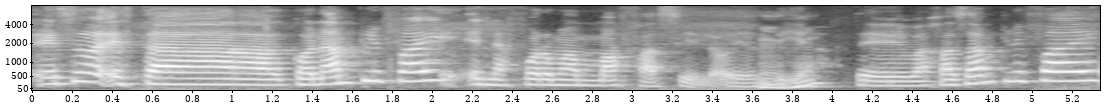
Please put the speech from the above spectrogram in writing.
Eso está con Amplify, es la forma más fácil hoy en día. Te bajas Amplify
